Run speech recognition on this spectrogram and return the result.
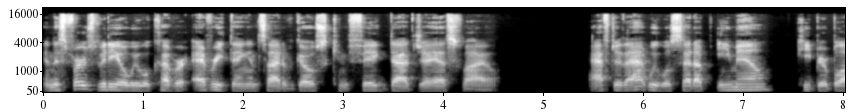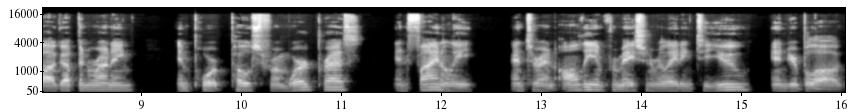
In this first video, we will cover everything inside of Ghost's config.js file. After that, we will set up email, keep your blog up and running, import posts from WordPress, and finally, enter in all the information relating to you and your blog.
